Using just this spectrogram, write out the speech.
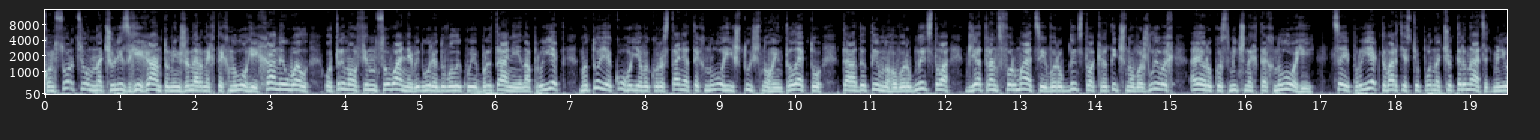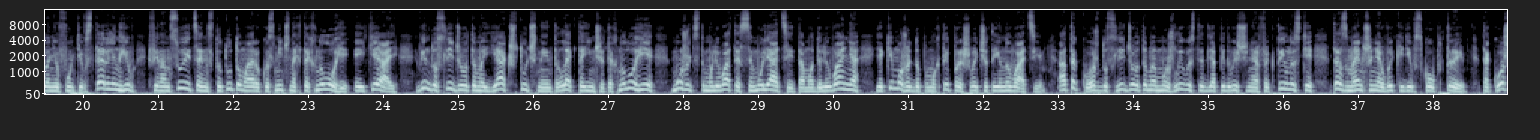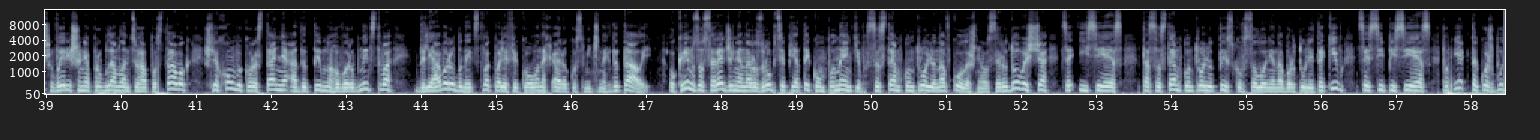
Консорціум на чолі з гігантом інженерних технологій Honeywell отримав фінансування від уряду Великої Британії на проєкт, метою якого є використання технологій штучного інтелекту та адитивного виробництва для трансформації виробництва критично важливих аерокосмічних технологій. Цей проєкт вартістю понад 14 мільйонів фунтів стерлінгів фінансується інститутом аерокосмічних технологій ATI. Він досліджуватиме, як штучний інтелект та інші технології можуть стимулювати симуляції та моделювання, які можуть допомогти пришвидшити інновації, а також досліджуватиме можливості для підвищення ефективності та зменшення викидів Scope 3. Також вирішення проблем ланцюга поставок шляхом використання адитивного виробництва для виробництва кваліфікованих аерокосмічних деталей. Окрім зосередження на розробці п'яти компонентів систем контролю навколишнього середовища, це ECS, та систем контролю тиску в салоні на борту літаків, це CPCS, проєкт також буде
